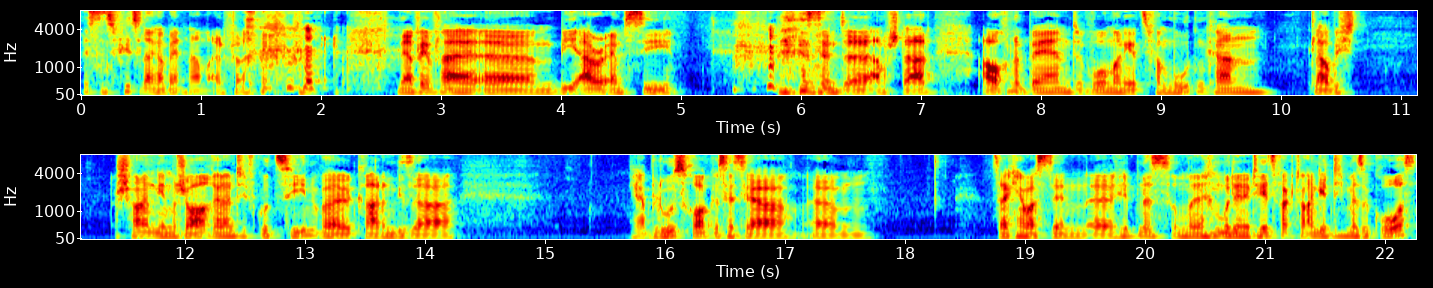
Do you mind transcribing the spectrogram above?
Das ist ein viel zu langer Bandname einfach. ja, auf jeden Fall ähm, BRMC sind äh, am Start. Auch eine Band, wo man jetzt vermuten kann, glaube ich, schon in ihrem Genre relativ gut ziehen, weil gerade in dieser ja, Bluesrock ist jetzt ja, ähm, sag ich mal, was den äh, Hipness- und Modernitätsfaktor angeht, nicht mehr so groß.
